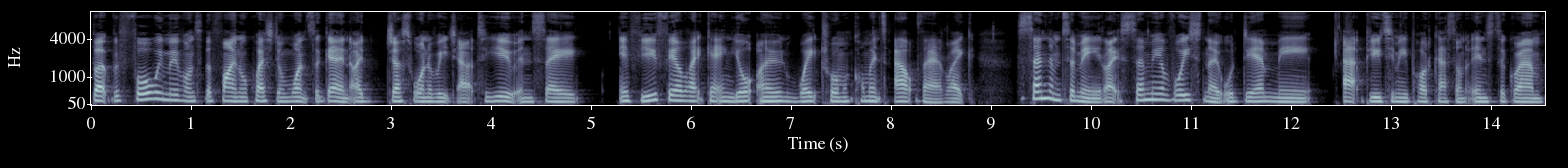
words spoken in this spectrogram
but before we move on to the final question, once again, I just want to reach out to you and say if you feel like getting your own weight trauma comments out there, like send them to me. Like send me a voice note or DM me at Beauty Me Podcast on Instagram.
